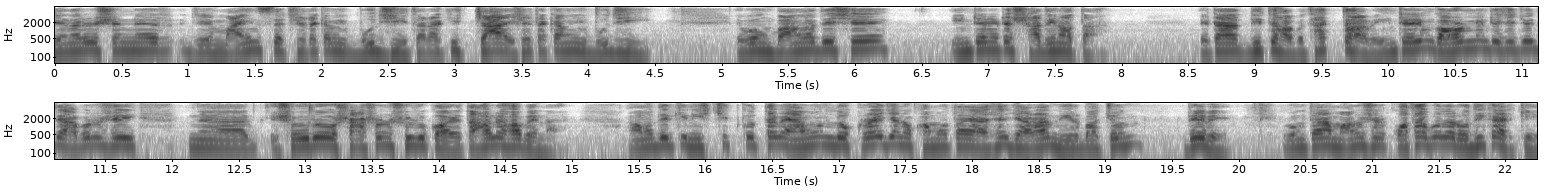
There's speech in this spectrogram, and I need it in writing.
জেনারেশনের যে মাইন্ডসেট সেটাকে আমি বুঝি, তারা কি চায় সেটাকে আমি বুঝি। এবং বাংলাদেশে ইন্টারনেটের স্বাধীনতা এটা দিতে হবে, থাকতে হবে। ইন্টারিম গভর্নমেন্ট এসে যদি আবারও সেই স্বৈর শাসন শুরু করে, তাহলে হবে না। আমাদেরকে নিশ্চিত করতে হবে, এমন লোকরাই যেন ক্ষমতায় আসে যারা নির্বাচন দেবে এবং তারা মানুষের কথা বলার অধিকারকে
